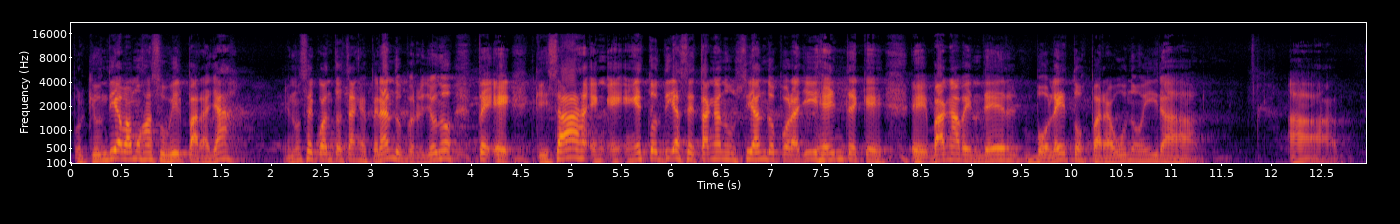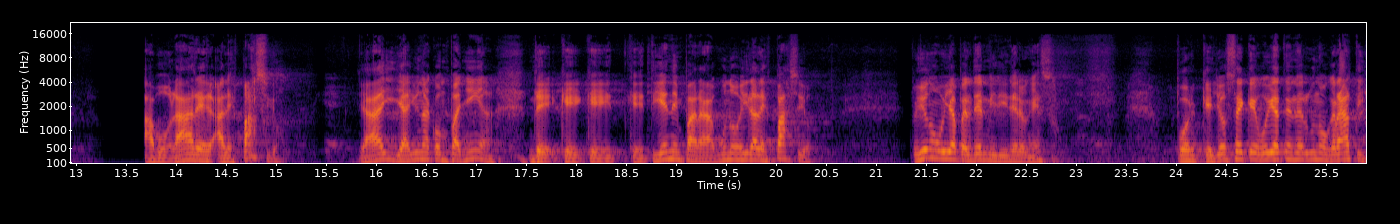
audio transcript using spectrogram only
Porque un día vamos a subir para allá. Yo no sé cuánto están esperando, pero yo no. Eh, quizás en, estos días se están anunciando por allí gente que eh, van a vender boletos para uno ir a, a, volar eh, al espacio. Ya hay, ya hay una compañía de, que, que tienen para uno ir al espacio. Pero yo no voy a perder mi dinero en eso. Porque yo sé que voy a tener uno gratis.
